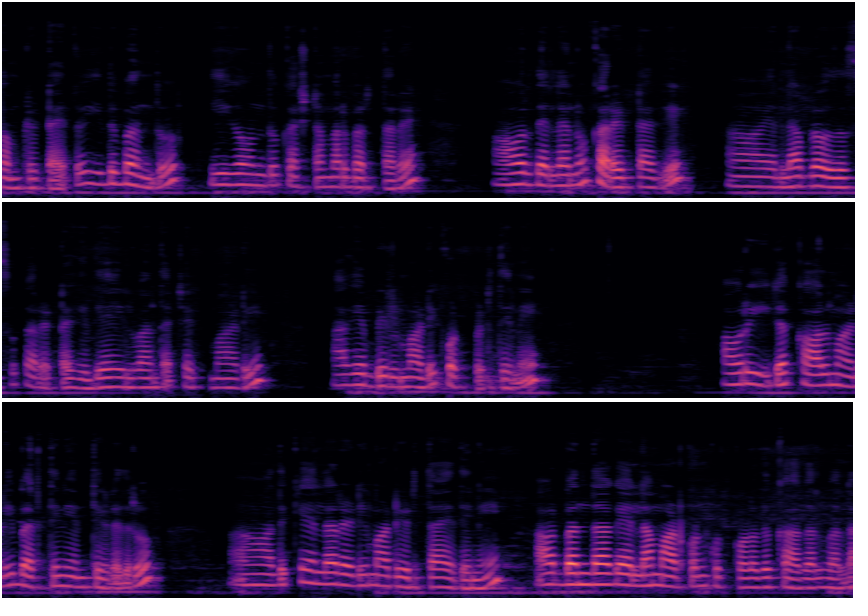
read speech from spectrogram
ಕಂಪ್ಲೀಟ್ ಆಯಿತು. ಇದು ಬಂದು ಈಗ ಒಂದು ಕಸ್ಟಮರ್ ಬರ್ತಾರೆ. ಅವ್ರದ್ದೆಲ್ಲನೂ ಕರೆಕ್ಟಾಗಿ ಎಲ್ಲ ಬ್ಲೌಸಸ್ಸು ಕರೆಕ್ಟಾಗಿದೆಯಾ ಇಲ್ವಾ ಅಂತ ಚೆಕ್ ಮಾಡಿ, ಹಾಗೆ ಬಿಲ್ ಮಾಡಿ ಕೊಟ್ಬಿಡ್ತೀನಿ. ಅವರು ಈಗ ಕಾಲ್ ಮಾಡಿ ಬರ್ತೀನಿ ಅಂತ ಹೇಳಿದ್ರು. ಅದಕ್ಕೆ ಎಲ್ಲ ರೆಡಿ ಮಾಡಿ ಇಡ್ತಾ ಇದ್ದೀನಿ. ಅವ್ರು ಬಂದಾಗ ಎಲ್ಲ ಮಾಡ್ಕೊಂಡು ಕುತ್ಕೊಳ್ಳೋದಕ್ಕಾಗಲ್ವಲ್ಲ?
